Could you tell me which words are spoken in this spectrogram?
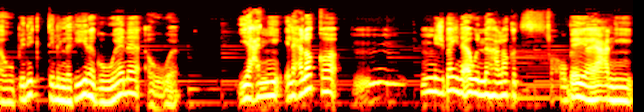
أو بنكتم الغيرة جوانا أو يعني العلاقة مش باينة قوي إنها علاقة صحوبية يعني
